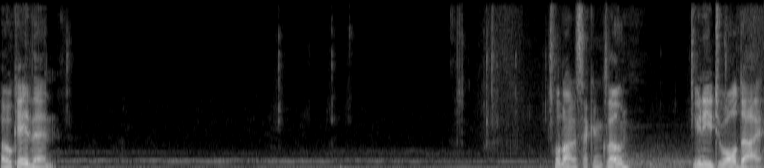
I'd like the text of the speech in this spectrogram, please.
Okay then. Hold on a second, clone. You need to all die.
